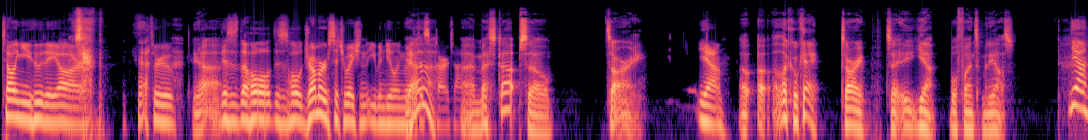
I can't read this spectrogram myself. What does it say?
telling you who they are through Yeah. this is the whole this is the whole drummer situation that you've been dealing with yeah. this entire time I messed up. So sorry. yeah Oh, uh, look, okay, sorry. So yeah, we'll find somebody else. yeah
